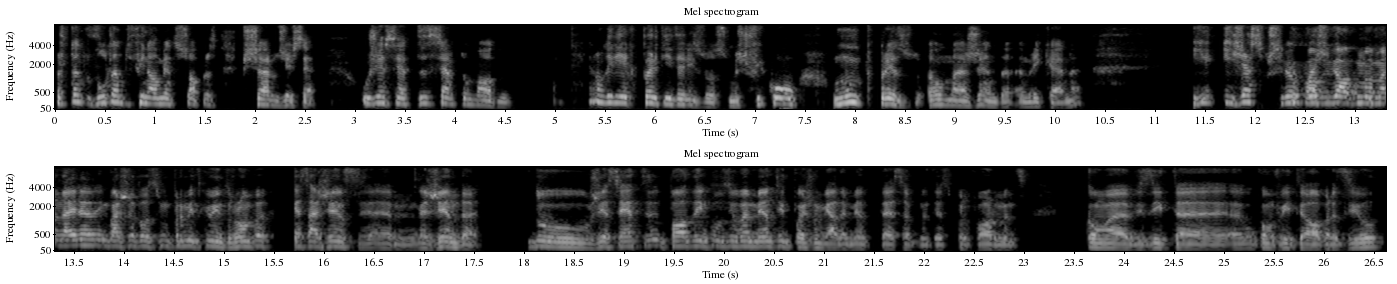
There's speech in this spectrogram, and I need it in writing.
Mas, portanto, voltando finalmente só para fechar o G7. O G7, de certo modo, eu não diria que partidarizou-se, mas ficou muito preso a uma agenda americana e, e já se percebeu... Eu posso, de alguma maneira, embaixador, se me permite que eu interrompa, essa agência, um, agenda do G7 pode inclusivamente, e depois nomeadamente dessa, desse performance com a visita, o convite ao Brasil,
